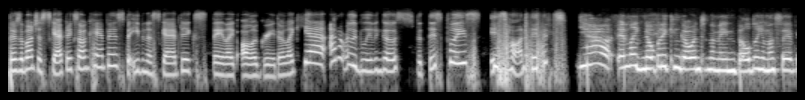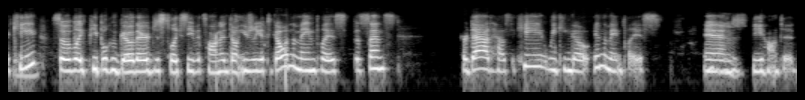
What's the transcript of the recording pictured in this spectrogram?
there's a bunch of skeptics on campus, but even the skeptics, they like all agree. They're like, yeah, I don't really believe in ghosts, but this place is haunted. yeah, and like nobody can go into the main building unless they have a key. So like people who go there just to like see if it's haunted don't usually get to go in the main place. But since her dad has the key, we can go in the main place and mm-hmm. be haunted.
